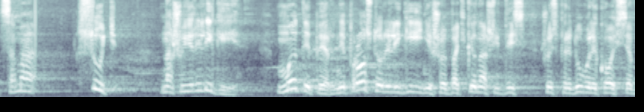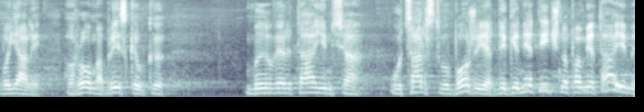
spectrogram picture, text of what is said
сама суть нашої релігії. Ми тепер не просто релігійні, що батьки наші десь щось придумали, когось бояли, грома, блискавки. Ми вертаємося у Царство Боже, де генетично пам'ятаємо.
